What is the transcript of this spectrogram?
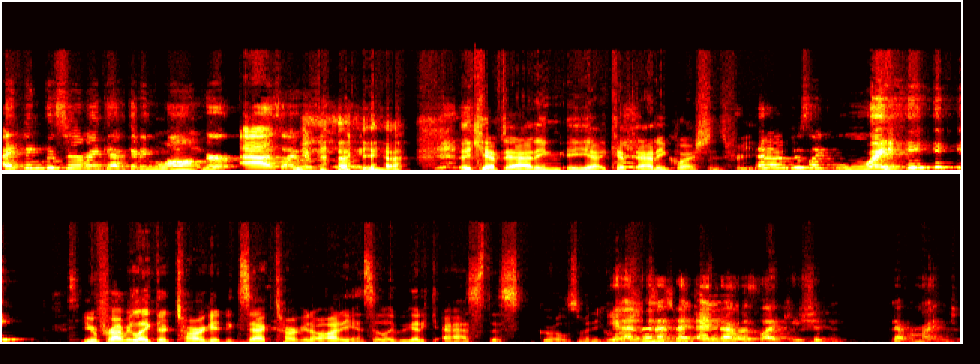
I think the survey kept getting longer as I was yeah. They kept adding, yeah, it kept adding questions for you. And I'm just like, wait. You're probably like their target, exact target audience. So like, we got to ask this girl as many questions. Yeah, and then at the end, I was like, you shouldn't. Never mind.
